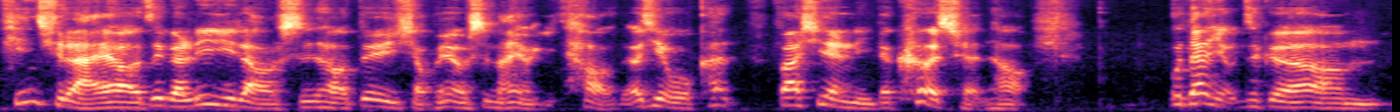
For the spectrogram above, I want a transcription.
听起来啊，这个丽丽老师哈对小朋友是蛮有一套的，而且我看发现你的课程哈，不但有这个嗯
